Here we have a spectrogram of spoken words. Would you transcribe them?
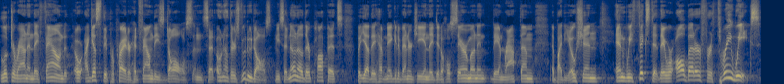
looked around and they found, or I guess the proprietor had found these dolls and said, "Oh no, there's voodoo dolls." And he said, "No, no, they're puppets, but yeah, they have negative energy." And they did a whole ceremony. They unwrapped them by the ocean, and we fixed it. They were all better for three weeks.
